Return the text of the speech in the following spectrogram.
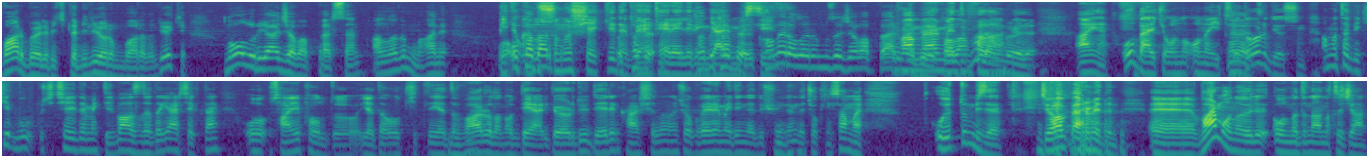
var böyle bir kitle biliyorum bu arada. Diyor ki ne olur ya cevap versen anladın mı? Hani Bir o de kadar onun sunuş şekli de Tabii, VTR'lerin tabii gelmesi. tabii kameralarımıza cevap vermedi, Falan vermedi falan, falan. filan böyle. Aynen. O belki onu ona itiyor. Evet. Doğru diyorsun. Ama tabii ki bu şey demek değil. Bazıları da gerçekten o sahip olduğu ya da o kitle ya da hı. var olan o değer, gördüğü değerin karşılığını çok veremediğini de düşündüğüm de çok insan var. Uyuttun bize. Cevap vermedin. Ee, var mı ona öyle olmadığını anlatacağın?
